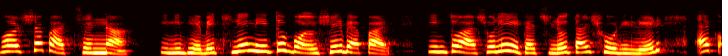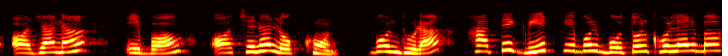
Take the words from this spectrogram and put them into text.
ভরসা পাচ্ছেন না। তিনি ভেবেছিলেন এ তো বয়সের ব্যাপার, কিন্তু আসলে এটা ছিল তার শরীরের এক অজানা এবং অচেনা লক্ষণ। বন্ধুরা, হাতে গ্রিপ কেবল বোতল খোলার বা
